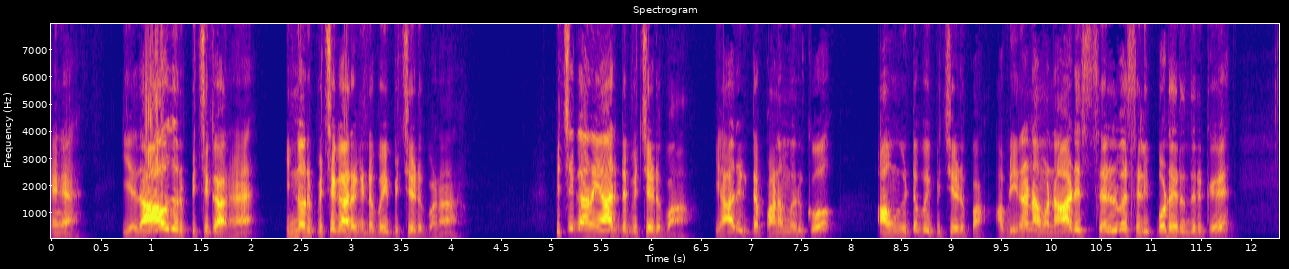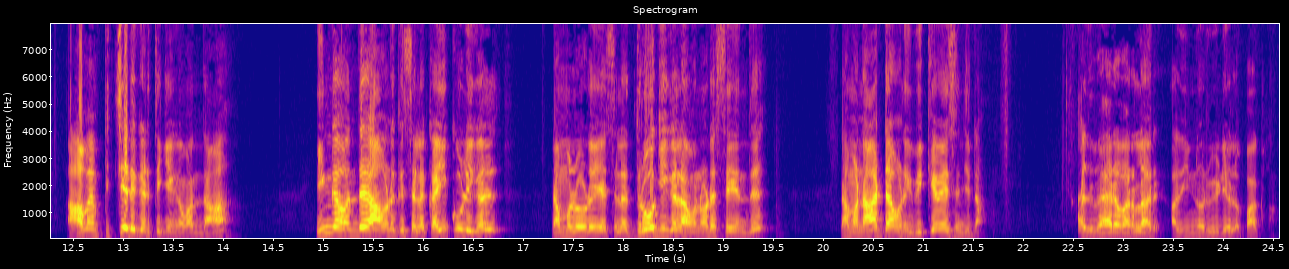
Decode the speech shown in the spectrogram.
ஏங்க ஏதாவது ஒரு பிச்சைக்காரன் இன்னொரு பிச்சைக்காரங்கிட்ட போய் பிச்சை எடுப்பானா? பிச்சைக்காரன் யார்கிட்ட பிச்சை எடுப்பான்? யாருக்கிட்ட பணம் இருக்கோ அவங்ககிட்ட போய் பிச்சை எடுப்பான். அப்படின்னா நம்ம நாடு செல்வ செழிப்போடு இருந்திருக்கு. அவன் பிச்சை எடுக்கிறதுக்கு இங்கே வந்தான். இங்கே வந்து அவனுக்கு சில கைக்கூலிகள் நம்மளுடைய சில துரோகிகள் அவனோட சேர்ந்து நம்ம நாட்டை அவனுக்கு விற்கவே செஞ்சுட்டான். அது வேற வரலாறு. அது இன்னொரு வீடியோவில் பார்க்கலாம்.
